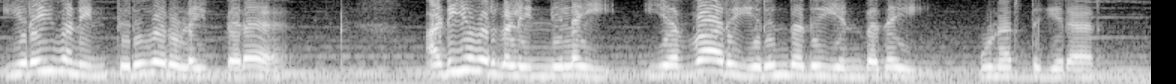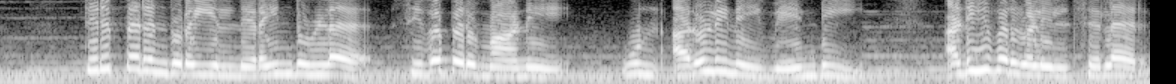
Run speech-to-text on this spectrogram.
இறைவனின் திருவருளை பெற அடியவர்களின் நிலை எவ்வாறு இருந்தது என்பதை உணர்த்துகிறார். திருப்பெருந்துறையில் நிறைந்துள்ள சிவபெருமானே உன் அருளினை வேண்டி அடியவர்களில் சிலர்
